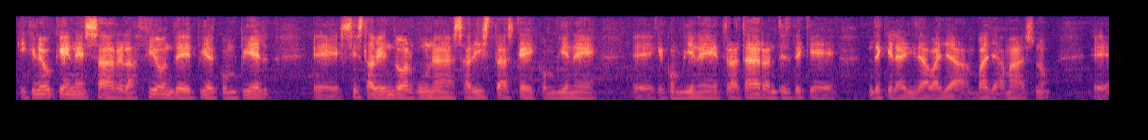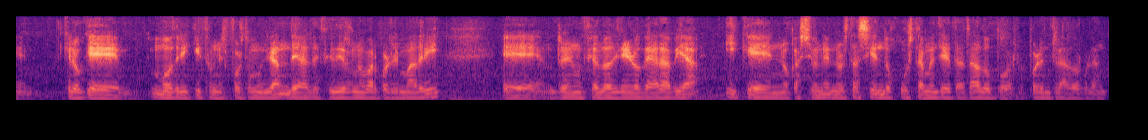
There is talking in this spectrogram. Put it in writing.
Y creo que en esa relación de piel con piel eh, sí está viendo algunas aristas que conviene eh, que conviene tratar antes de que, de que la herida vaya, vaya más. ¿no? Eh, creo que Modric hizo un esfuerzo muy grande al decidir renovar por el Madrid, eh, renunciando al dinero de Arabia y que en ocasiones no está siendo justamente tratado por, por entrenador blanco.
